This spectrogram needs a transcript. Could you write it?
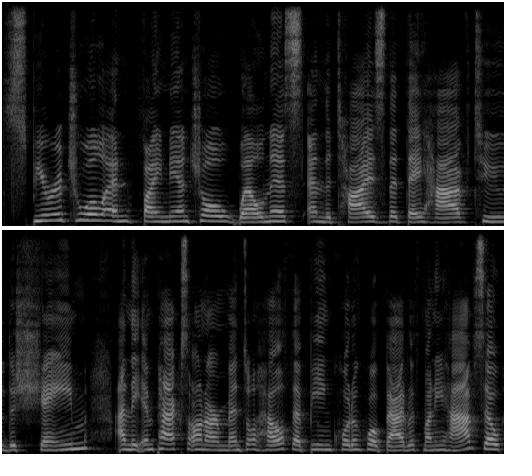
spiritual and financial wellness and the ties that they have to the shame and the impacts on our mental health that being quote unquote bad with money have. So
